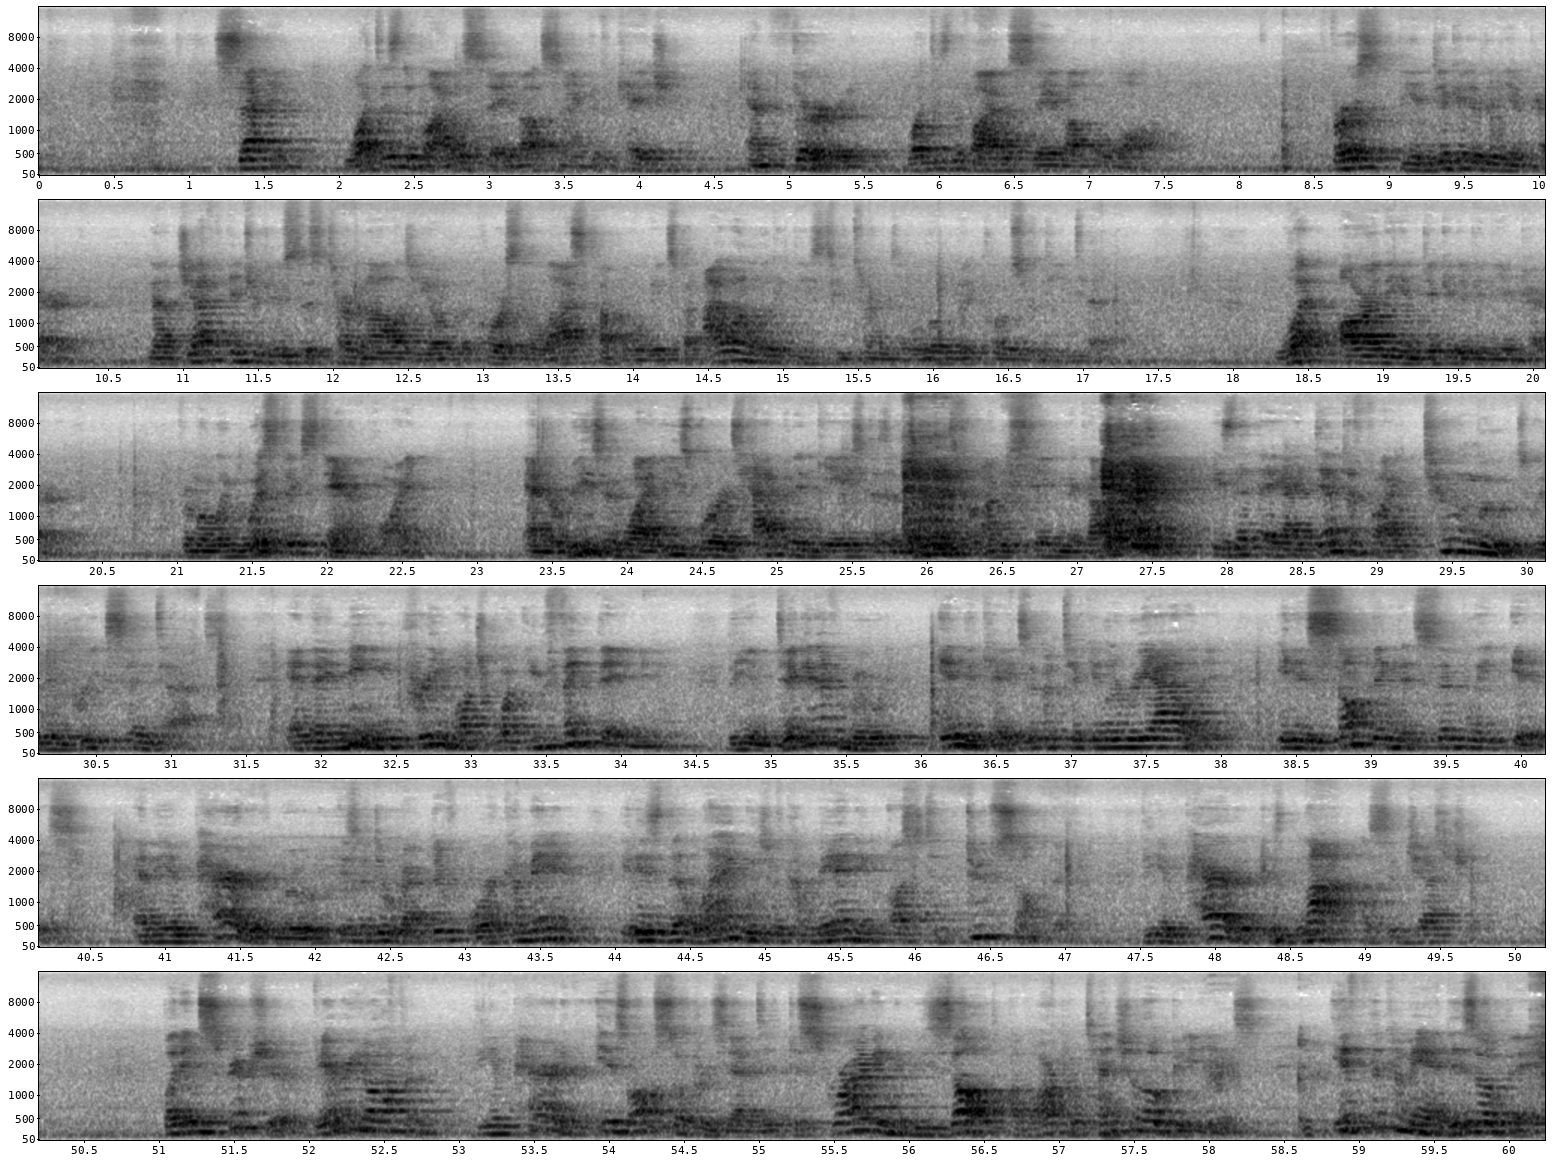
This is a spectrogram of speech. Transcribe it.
Second, what does the Bible say about sanctification? And third, what does the Bible say about the law? First, the indicative and the imperative. Now, Jeff introduced this terminology over the course of the last couple of weeks, but I want to look at these two terms in a little bit closer detail. What are the indicative and the imperative? From a linguistic standpoint, and the reason why these words have been engaged as a means for understanding the gospel is that they identify two moods within Greek syntax. And they mean pretty much what you think they mean. The indicative mood indicates a particular reality. It is something that simply is. And the imperative mood is a directive or a command. It is the language of commanding us to do something. The imperative is not a suggestion. But in Scripture, very often, the imperative is also presented describing the result of our potential obedience if the command is obeyed,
